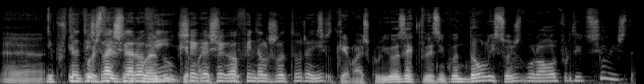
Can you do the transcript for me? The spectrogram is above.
Uh, e portanto e isto vai chegar ao quando, fim? É chega, mais, chega ao fim da legislatura? Isto? O que é mais curioso é que de vez em quando dão lições de moral ao Partido Socialista.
